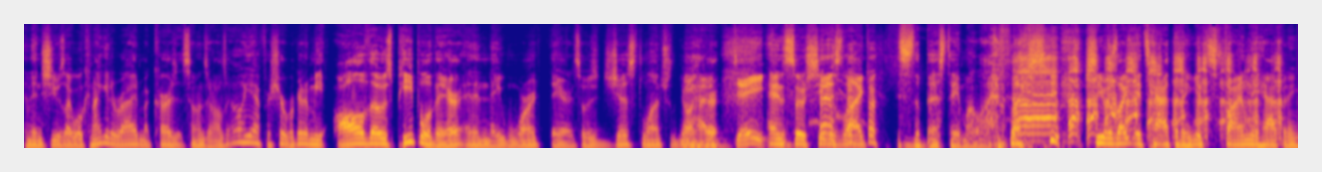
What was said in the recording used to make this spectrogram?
and then she was like, "Well, can I get a ride? My car's at so and. I was like, "Oh yeah, for sure. We're gonna meet all those people there," and then they weren't there, so it was just lunch with me Y'all and had her. a date. And so she was like, "This is the best day of my life." Like she, she was like, "It's happening. It's finally happening."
